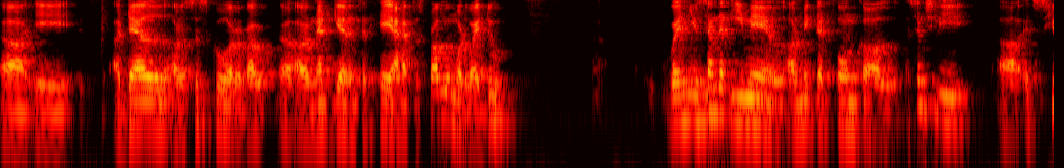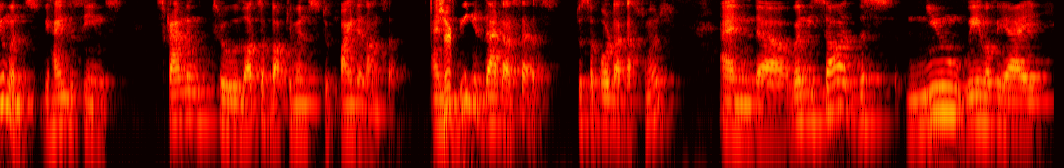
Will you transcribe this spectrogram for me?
uh, a, a Dell or a Cisco or a, route, uh, or a Netgear and said, hey, I have this problem, what do I do? When you send that email or make that phone call, essentially uh, it's humans behind the scenes scrambling through lots of documents to find an answer. And sure. we did that ourselves to support our customers. And uh, when we saw this new wave of AI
